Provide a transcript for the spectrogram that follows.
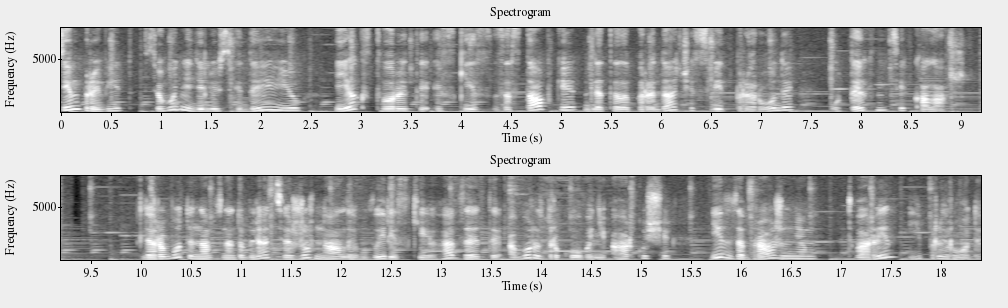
Всім привіт! Сьогодні ділюсь ідеєю, як створити ескіз заставки для телепередачі Світ природи у техніці Калаш. Для роботи нам знадобляться журнали, вирізки, газети або роздруковані аркуші із зображенням тварин і природи.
